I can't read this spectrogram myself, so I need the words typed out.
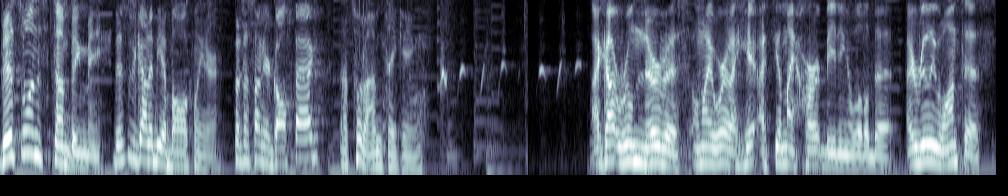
This one's stumping me. This has got to be a ball cleaner. Put this on your golf bag. That's what I'm thinking. I got real nervous. Oh my word, I hear I feel my heart beating a little bit. I really want this.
